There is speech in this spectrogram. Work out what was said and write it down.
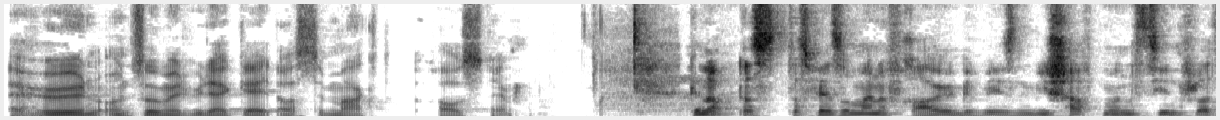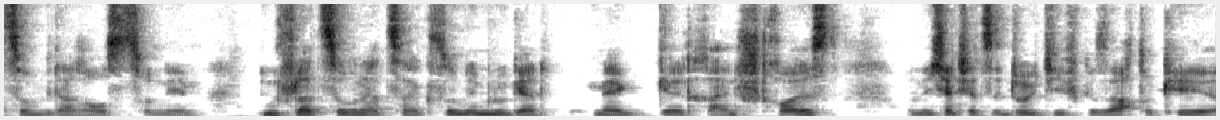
erhöhen und somit wieder Geld aus dem Markt rausnehmen. Genau, das, das wäre so meine Frage gewesen. Wie schafft man es, die Inflation wieder rauszunehmen? Inflation erzeugst du, indem du Geld, mehr Geld reinstreust. Und ich hätte jetzt intuitiv gesagt, okay,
